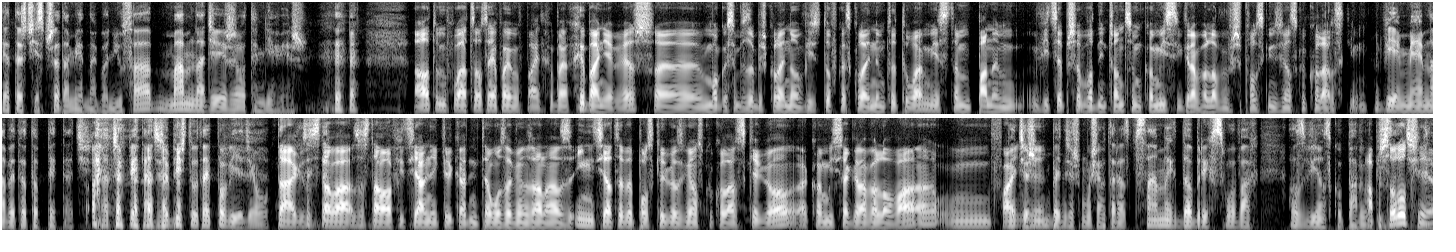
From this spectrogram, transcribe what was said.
Ja też ci sprzedam jednego newsa. Mam nadzieję, że o tym nie wiesz. A o tym chyba, to co ja powiem, chyba- chyba, nie wiesz. E, mogę sobie zrobić kolejną wizytówkę z kolejnym tytułem. Jestem panem wiceprzewodniczącym Komisji Gravelowej przy Polskim Związku Kolarskim. Wiem, miałem nawet o to pytać. Znaczy pytać, żebyś tutaj powiedział. Tak, została, została oficjalnie kilka dni temu zawiązana z inicjatywy Polskiego Związku Kolarskiego, a Komisja Gravelowa. mm, Fajnie. Będziesz, będziesz musiał teraz w samych dobrych słowach o związku Paweł pisać. Absolutnie,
